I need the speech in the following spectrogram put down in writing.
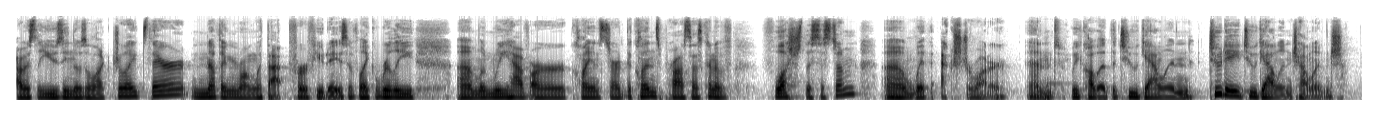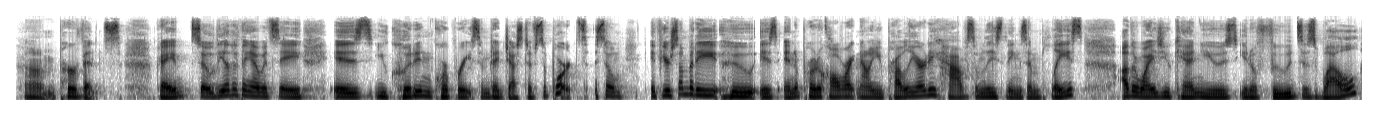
obviously using those electrolytes there, nothing wrong with that for a few days of like really, um, when we have our clients start the cleanse process, kind of flush the system um, with extra water. And we call it the two gallon, two day, two gallon challenge um, per Vince. Okay. So the other thing I would say is you could incorporate some digestive supports. So if you're somebody who is in a protocol right now, you probably already have some of these things in place. Otherwise, you can use, you know, foods as well.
